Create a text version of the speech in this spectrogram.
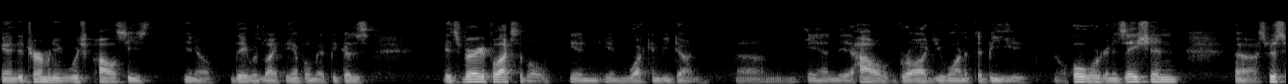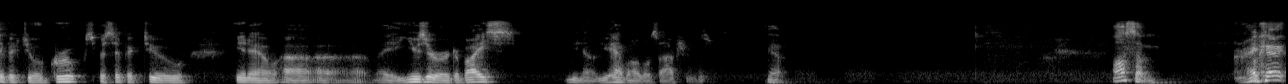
and determining which policies, you know, they would like to implement because it's very flexible in, in what can be done um, and how broad you want it to be. The whole organization, uh, specific to a group, specific to, you know, uh, uh, a user or device, you know, you have all those options. Yep. Awesome. All right. Okay.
